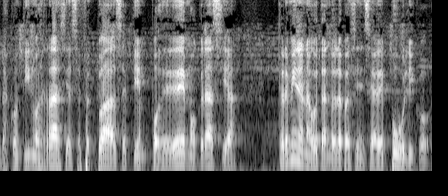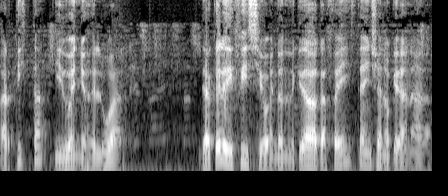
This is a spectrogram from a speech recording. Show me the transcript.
las continuas racias efectuadas en tiempos de democracia terminan agotando la paciencia de público, artista y dueños del lugar. De aquel edificio en donde quedaba Café Einstein ya no queda nada.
